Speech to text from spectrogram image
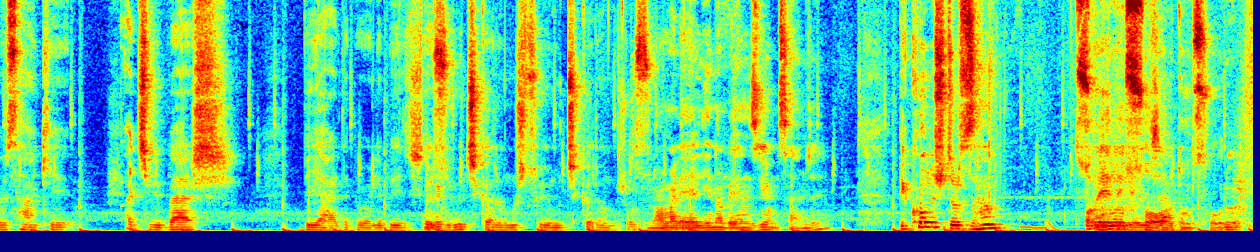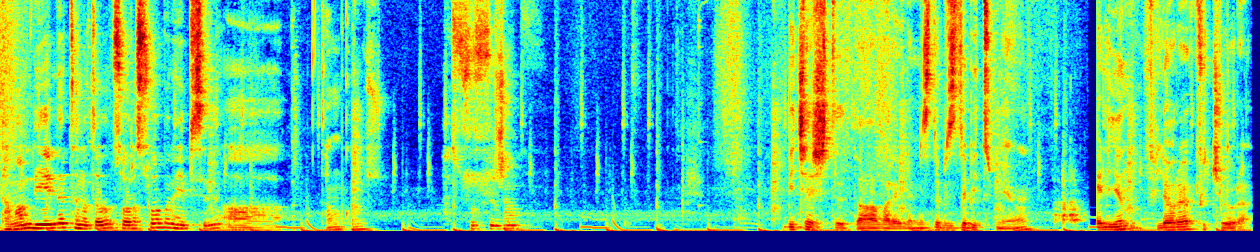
Böyle sanki acı biber bir yerde böyle bir Şimdi- özümü çıkarılmış, suyumu çıkarılmış. O su- normal Alien'a benziyor mu sence? Bir konuştursan Oraya da Soru geleceğim. sordum soru. Tamam diğerini de tanıtalım sonra sor bana hepsini. Aa, Tam konuş. susacağım. Bir çeşidi daha var elimizde. Bizde bitmiyor. Alien Flora Futura.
